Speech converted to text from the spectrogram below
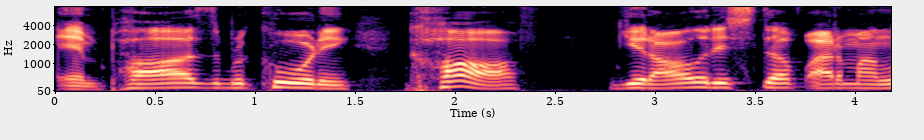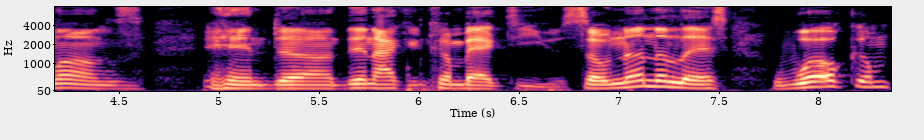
and pause the recording, cough, get all of this stuff out of my lungs, and uh, then I can come back to you. So, nonetheless, welcome.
